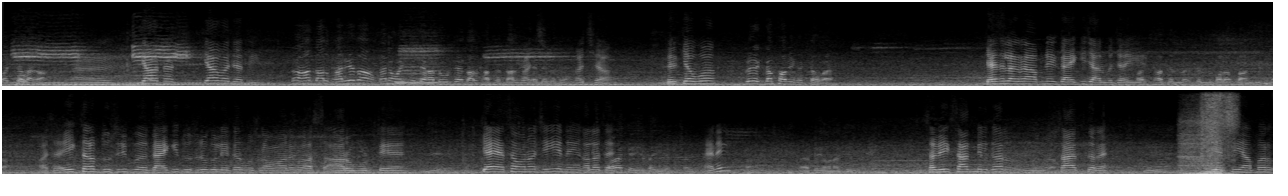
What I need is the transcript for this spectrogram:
अच्छा लगा। अ, क्या था? क्या वजह थी? हाँ दाल खा रहा था। मैंने वहीं से देखा दूर से दाल खाते दाल खेलते थे अच्छा। फिर क्या हुआ? फिर एकदम सब इकट्ठा हुआ है। कैसा लग रहा है? आपने एक गाय की जान बचाई है। अच्छा दिल दिल बड़ा शांति मिला। अच्छा एक तरफ़ दूसरी गाय की दूसरे को लेकर मुसलमानों वाले आरोप उठते हैं। क्या ऐसा होना चाहिए? नहीं गलत है। है नहीं? हाँ, ऐसे ही होना चाहिए। सब एक साथ मिलकर साथ करें जैसे यहाँ पर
